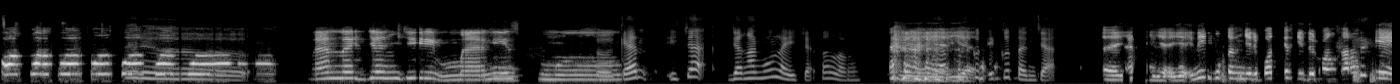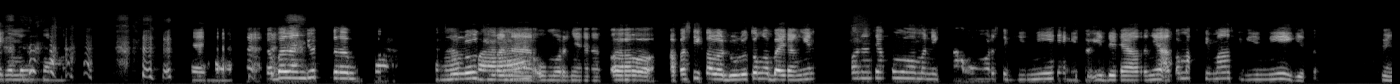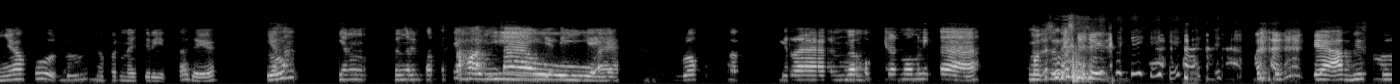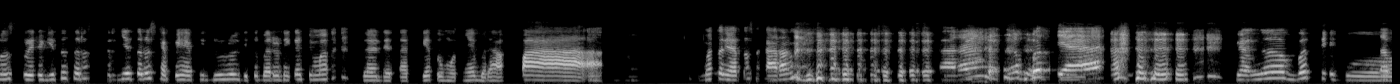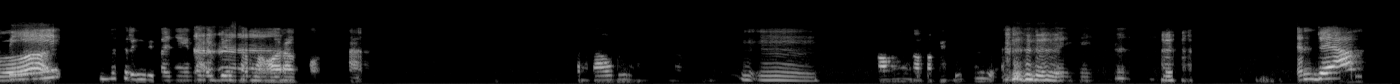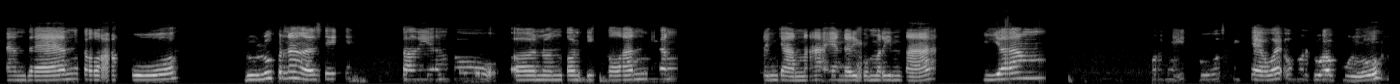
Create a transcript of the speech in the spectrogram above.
Wak wak wak wak wak wak wak. Mana janji manismu? Tuh kan Ica jangan mulai Ica tolong. Iya, iya. ikut ikutan Ica. Eh, iya iya. Ini bukan jadi podcast jadi ruang karaoke ngomong-ngomong. Coba lanjut ke Kenapa? dulu gimana umurnya? Uh, apa sih kalau dulu tuh ngebayangin, oh nanti aku mau menikah umur segini gitu idealnya atau maksimal segini gitu. Kayaknya aku dulu udah pernah cerita deh. Ya kan yang dengerin podcastnya oh, belum iya, tahu. Iya, iya. Dulu aku gak kepikiran. Gak kepikiran mau menikah maksudnya kayak abis lulus kuliah gitu terus kerja terus happy happy dulu gitu baru nikah cuma udah ada target umurnya berapa Cuma ternyata sekarang sekarang ngebet ya. Gak ngebet sih, Bu. Tapi Cuma sering ditanyain aja sama orang kota. Tahu Mm -mm. Kamu nggak pakai duit ya? And then, and then kalau aku dulu pernah nggak sih kalian tuh uh, nonton iklan yang rencana yang dari pemerintah yang umurnya itu si cewek umur 20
